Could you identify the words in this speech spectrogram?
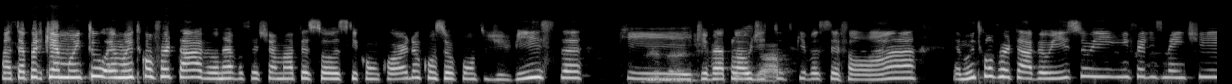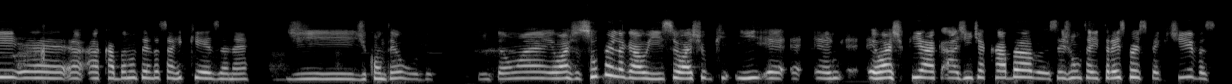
Até porque é muito, é muito confortável, né? Você chamar pessoas que concordam com o seu ponto de vista, que, que vai aplaudir Exato. tudo que você falar. É muito confortável isso e, infelizmente, é, acaba não tendo essa riqueza, né, de, de conteúdo. Então, é, eu acho super legal isso. Eu acho que, e, é, é, é eu acho que a, a, gente acaba, você junta aí três perspectivas,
